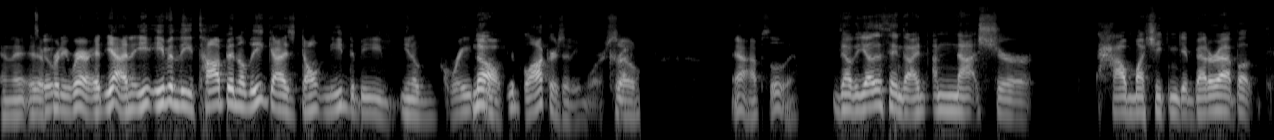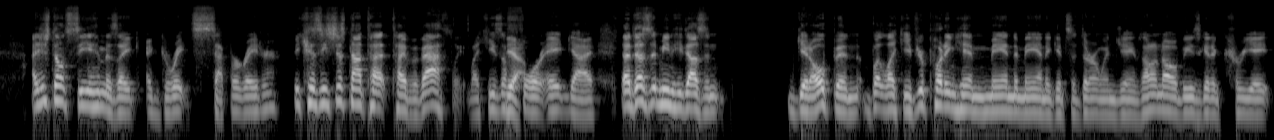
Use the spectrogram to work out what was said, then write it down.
and they, are pretty rare. It, yeah, and even the top end elite guys don't need to be, you know, great no. blockers anymore. Correct. So yeah, absolutely. Now, the other thing that I, I'm not sure how much he can get better at, but I just don't see him as like a great separator because he's just not that type of athlete. Like he's a yeah. four eight guy. That doesn't mean he doesn't get open, but like if you're putting him man to man against a Derwin James, I don't know if he's going to create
